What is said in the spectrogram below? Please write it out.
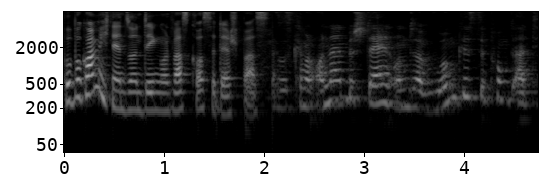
Wo bekomme ich denn so ein Ding und was kostet der Spaß? Also das kann man online bestellen unter wurmkiste.at.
